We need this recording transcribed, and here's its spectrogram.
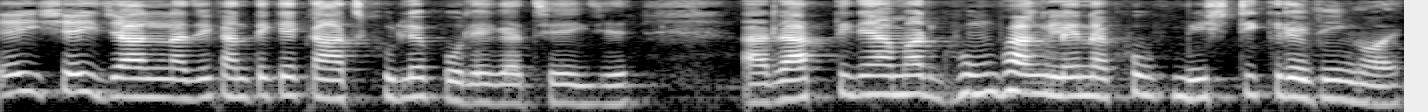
এই সেই জানলা যেখান থেকে কাঁচ খুলে পড়ে গেছে এই যে। আর রাত্রিরে আমার ঘুম ভাঙলে না খুব মিষ্টি ক্রেভিং হয়।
